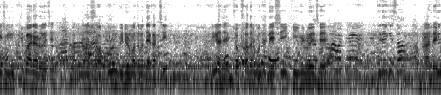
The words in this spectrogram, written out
কিছু মুখী পায়রা রয়েছে। আপনারা সব করুন ভিডিওর মাধ্যমে দেখাচ্ছি। ঠিক আছে? চোখ সাদার মধ্যে দেশি কিং রয়েছে। আপনারা দেখুন।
